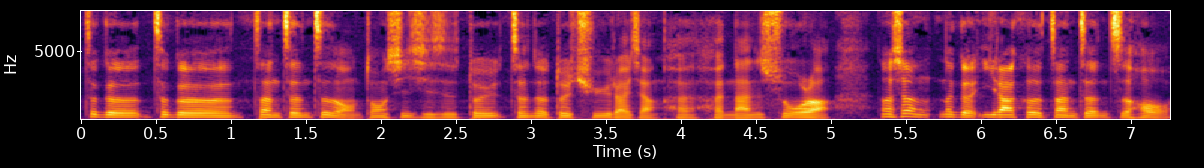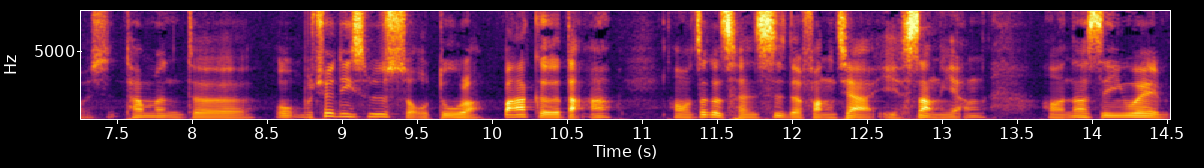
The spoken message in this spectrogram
这个这个战争这种东西，其实对真的对区域来讲很很难说了。那像那个伊拉克战争之后，他们的我不确定是不是首都了，巴格达哦，这个城市的房价也上扬哦，那是因为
